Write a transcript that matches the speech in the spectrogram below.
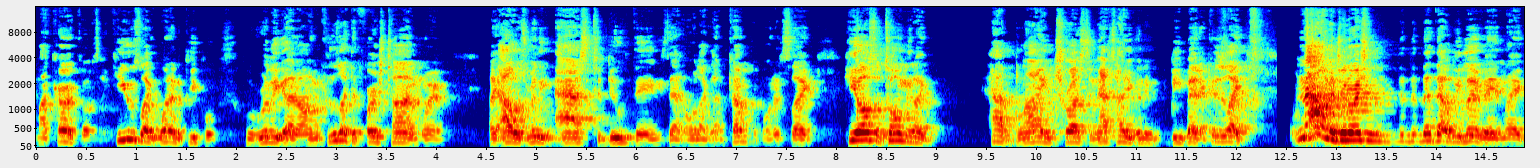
my current coach, like he was like one of the people who really got on it was like the first time where like I was really asked to do things that were like uncomfortable, and it's like he also told me like have blind trust, and that's how you're gonna be better. Because like now in the generation that, that, that we live in, like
